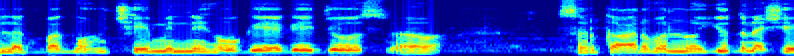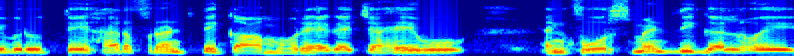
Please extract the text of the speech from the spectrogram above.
ਲਗਭਗ ਹੁਣ 6 ਮਹੀਨੇ ਹੋ ਗਏ ਹੈਗੇ ਜੋ ਸਰਕਾਰ ਵੱਲੋਂ ਯੁੱਧ ਨਸ਼ੇ ਵਿਰੁੱਧ ਤੇ ਹਰ ਫਰੰਟ ਤੇ ਕੰਮ ਹੋ ਰਿਹਾ ਹੈਗਾ, ਚਾਹੇ ਉਹ ਐਨਫੋਰਸਮੈਂਟ ਦੀ ਗੱਲ ਹੋਏ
